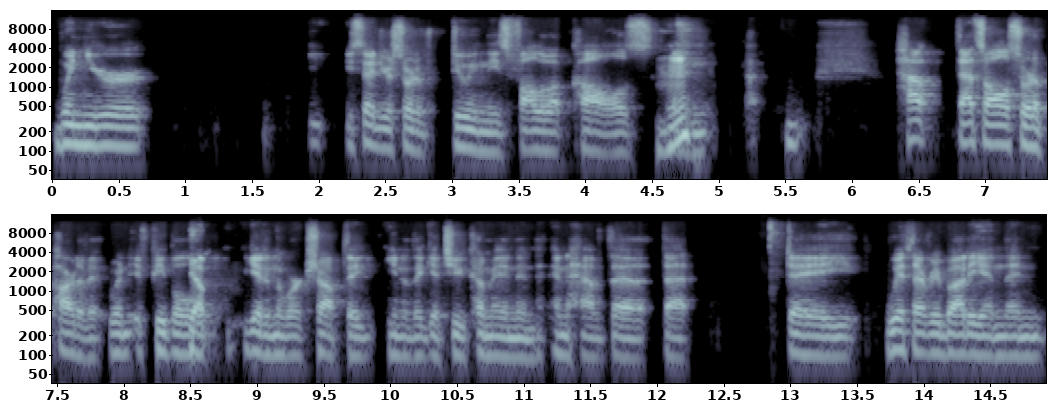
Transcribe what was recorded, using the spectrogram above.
when you're you said you're sort of doing these follow-up calls mm-hmm. and how that's all sort of part of it when if people yep. get in the workshop they you know they get you come in and, and have the that day with everybody and then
